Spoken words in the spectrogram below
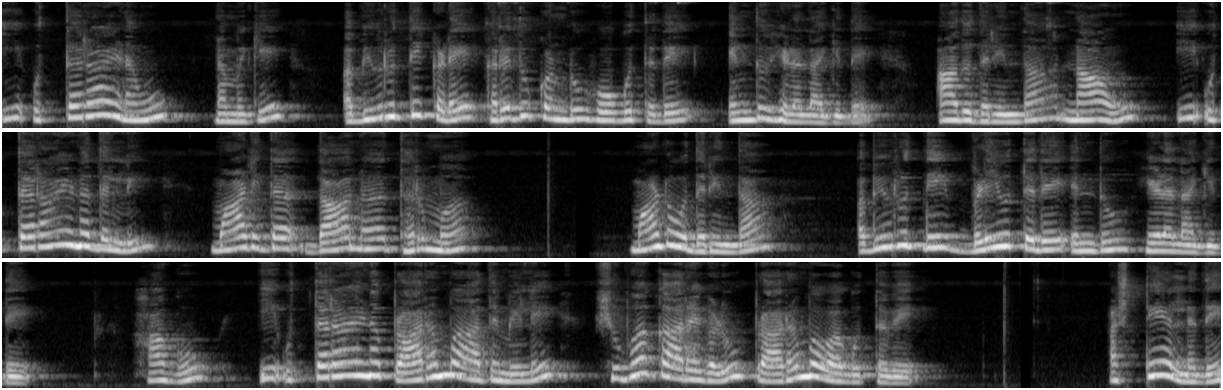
ಈ ಉತ್ತರಾಯಣವು ನಮಗೆ ಅಭಿವೃದ್ಧಿ ಕಡೆ ಕರೆದುಕೊಂಡು ಹೋಗುತ್ತದೆ ಎಂದು ಹೇಳಲಾಗಿದೆ. ಆದುದರಿಂದ ನಾವು ಈ ಉತ್ತರಾಯಣದಲ್ಲಿ ಮಾಡಿದ ದಾನ, ಧರ್ಮ ಮಾಡುವುದರಿಂದ ಅಭಿವೃದ್ಧಿ ಬೆಳೆಯುತ್ತದೆ ಎಂದು ಹೇಳಲಾಗಿದೆ. ಹಾಗೂ ಈ ಉತ್ತರಾಯಣ ಪ್ರಾರಂಭ ಆದ ಮೇಲೆ ಶುಭ ಕಾರ್ಯಗಳು ಪ್ರಾರಂಭವಾಗುತ್ತವೆ. ಅಷ್ಟೇ ಅಲ್ಲದೆ,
